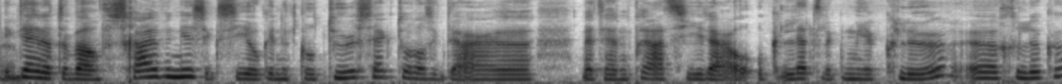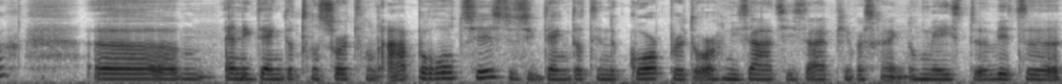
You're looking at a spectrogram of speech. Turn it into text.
Ik denk dat er wel een verschuiving is. Ik zie ook in de cultuursector, als ik daar eh, met hen praat, zie je daar ook letterlijk meer kleur, gelukkig. Ehm, en ik denk dat er een soort van apenrots is. Dus ik denk dat in de corporate organisaties, daar heb je waarschijnlijk nog meest eh, witte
